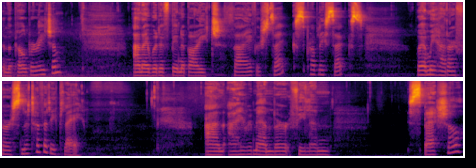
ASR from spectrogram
in the Pilbara region. And I would have been about five or six, probably six, when we had our first nativity play. And I remember feeling special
